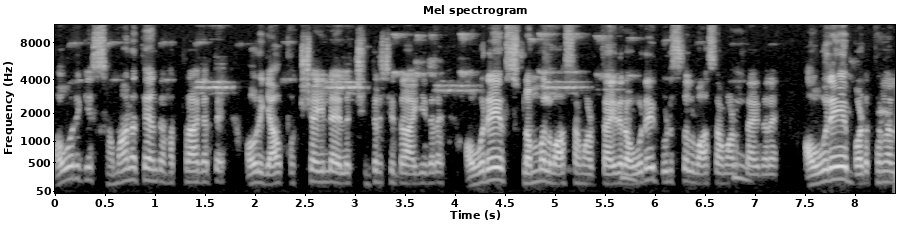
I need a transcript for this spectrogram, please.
ಅವರಿಗೆ ಸಮಾನತೆ ಅಂದ್ರೆ ಹತ್ರ ಆಗತ್ತೆ. ಅವ್ರಿಗೆ ಯಾವ ಪಕ್ಷ ಇಲ್ಲ ಎಲ್ಲ ಛಿದ್ರ ಛಿದ್ರ ಆಗಿದ್ದಾರೆ. ಅವರೇ ಸ್ಲಮ್ ಅಲ್ಲಿ ವಾಸ ಮಾಡ್ತಾ ಇದಾರೆ ಅವರೇ ಗುಡಿಸಲ್ ವಾಸ ಮಾಡ್ತಾ ಇದ್ದಾರೆ. ಅವರೇ ಬಡತನ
